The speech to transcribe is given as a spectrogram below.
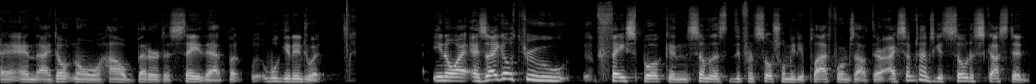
And I don't know how better to say that, but we'll get into it. You know, as I go through Facebook and some of the different social media platforms out there, I sometimes get so disgusted.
